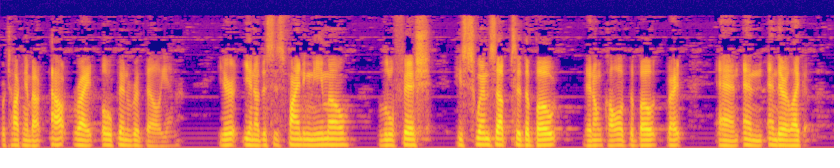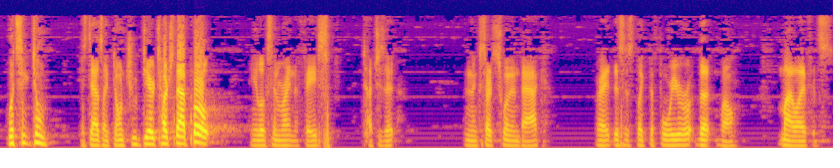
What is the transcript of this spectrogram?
we're talking about outright open rebellion. You're, you know, this is finding Nemo, little fish. He swims up to the boat. They don't call it the boat, right? And, and, and they're like, what's he, don't, his dad's like, don't you dare touch that boat. And he looks him right in the face, touches it, and then starts swimming back. Right? This is like the four year old, well, my life, it's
